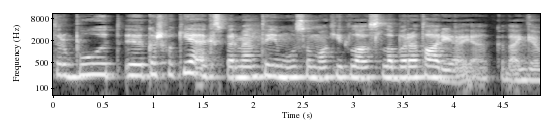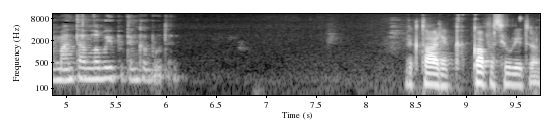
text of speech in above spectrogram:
turbūt e, kažkokie eksperimentai mūsų mokyklos laboratorijoje, kadangi man ten labai patinka būti. Viktorija, ko pasilgaitų?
